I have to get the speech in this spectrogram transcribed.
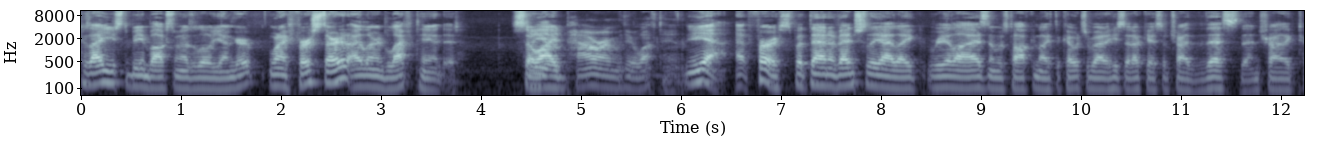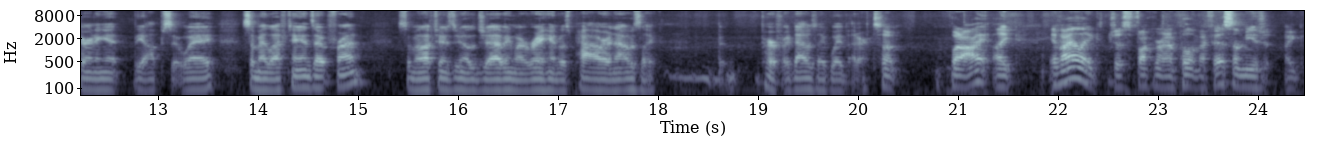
because I used to be in boxing when I was a little younger. When I first started, I learned left-handed. So, so I, powering with your left hand. yeah, at first, but then eventually I like realized and was talking to like the coach about it. He said, "Okay, so try this, then try like turning it the opposite way. So my left hand's out front. So my left hand's doing all the jabbing. My right hand was power, and that was like perfect. That was like way better. So, but I like if I like just fuck around and pull up my fist, I'm usually like.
